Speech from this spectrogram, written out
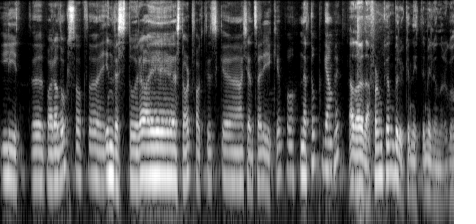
lite paradoks at eh, investorer i Start faktisk eh, har kjent seg rike på nettopp gambling. ja, Det er jo derfor de kunne bruke 90 millioner og gå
